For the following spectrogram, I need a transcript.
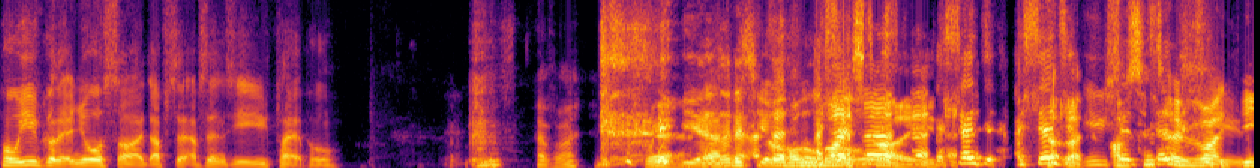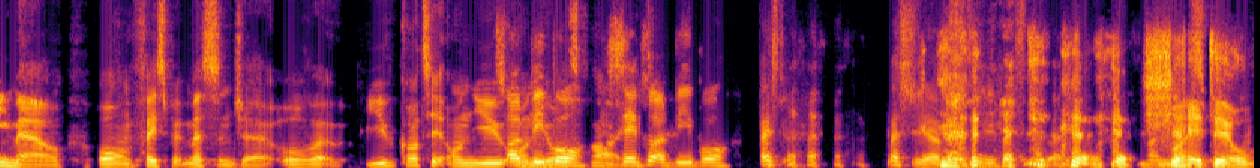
Paul. You've got it on your side. I've sent. I've sent it to you. You play it, Paul. Have I? Where? Yeah, that I your I fault. On my side. I sent it. I sent Like, it. You I've sent, sent sent it it over to via email or on Facebook Messenger, or that you've got it on you It's on on your side. Send it on Bebo. Messenger. I've sent you it on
